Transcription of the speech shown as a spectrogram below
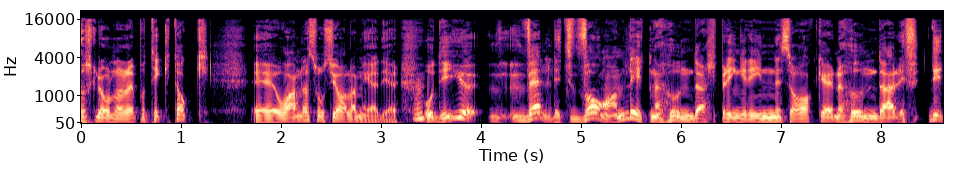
och scrollade på TikTok eh, och andra sociala medier. Mm. Och det är ju väldigt vanligt när hundar springer in i saker, när hundar, det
